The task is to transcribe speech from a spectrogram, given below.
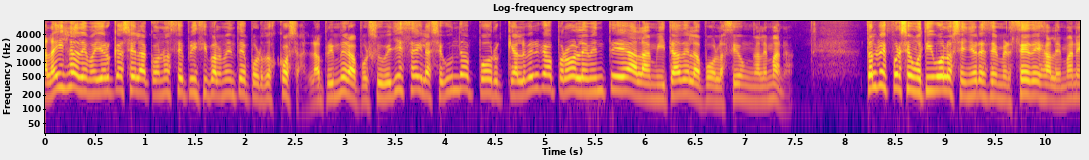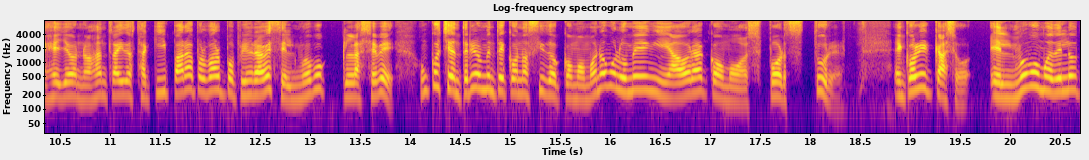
A la isla de Mallorca se la conoce principalmente por dos cosas. La primera por su belleza y la segunda porque alberga probablemente a la mitad de la población alemana. Tal vez por ese motivo los señores de Mercedes, alemanes ellos, nos han traído hasta aquí para probar por primera vez el nuevo Clase B, un coche anteriormente conocido como monovolumen y ahora como Sports Tourer. En cualquier caso, el nuevo modelo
